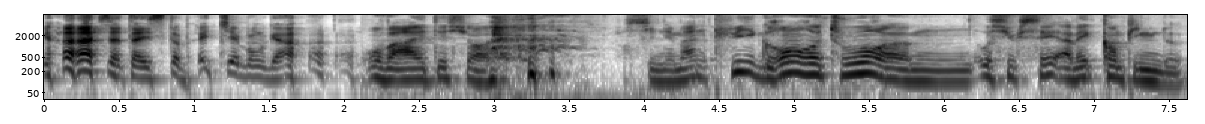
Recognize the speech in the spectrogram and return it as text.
ça t'a estomaqué, mon gars. On va arrêter sur, Cinéman. Puis grand retour euh, au succès avec Camping 2.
